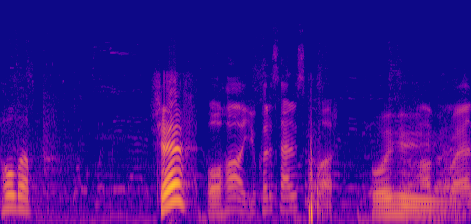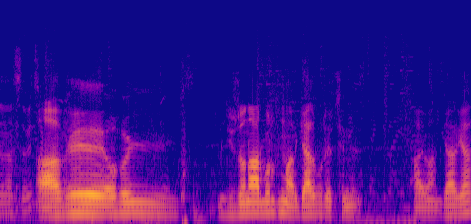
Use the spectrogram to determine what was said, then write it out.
Hold up. Şef. Oha yukarı servisi mi var? Oy. Abi Royal nasıl bir Abi oy. 110 armorum var. Gel buraya seni. Hayvan gel gel.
